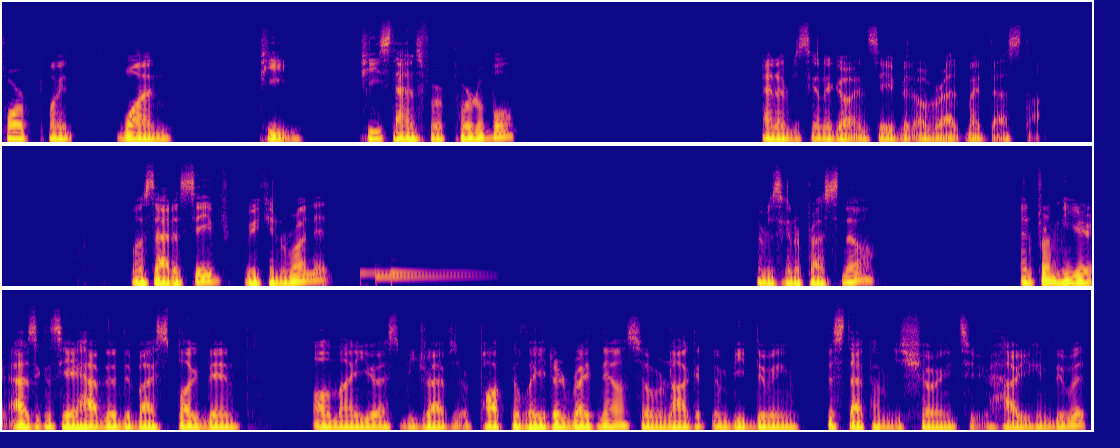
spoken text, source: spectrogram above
4.1 P. P stands for portable and I'm just going to go and save it over at my desktop. Once that is saved, we can run it. I'm just going to press no. And from here, as you can see, I have the device plugged in. All my USB drives are populated right now, so we're not going to be doing the step. I'm just showing to you how you can do it.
